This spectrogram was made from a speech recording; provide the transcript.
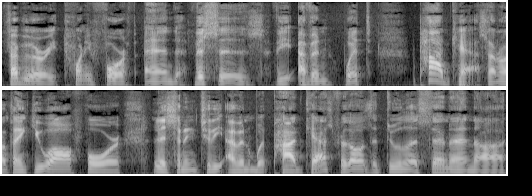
February 24th, and this is the Evan Witt podcast. I want to thank you all for listening to the Evan Witt podcast. For those that do listen and uh,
